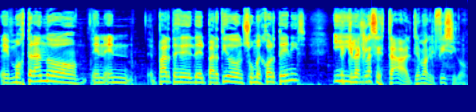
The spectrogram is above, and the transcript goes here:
eh, mostrando en, en partes del, del partido su mejor tenis. Y, Es que la clase está, el tema que el físico.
